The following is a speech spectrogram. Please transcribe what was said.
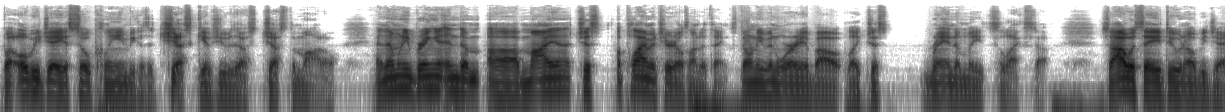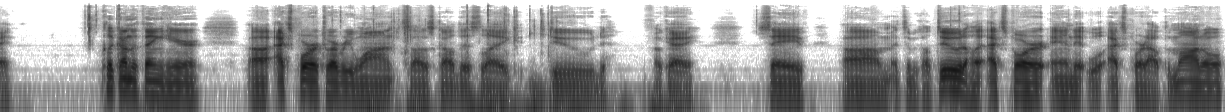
But OBJ is so clean because it just gives you just, just the model. And then when you bring it into uh, Maya, just apply materials onto things. Don't even worry about like just randomly select stuff. So I would say do an OBJ. Click on the thing here, uh, export it to wherever you want. So I'll just call this like dude. Okay, save. Um, it's gonna be called dude. I'll hit export and it will export out the model.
